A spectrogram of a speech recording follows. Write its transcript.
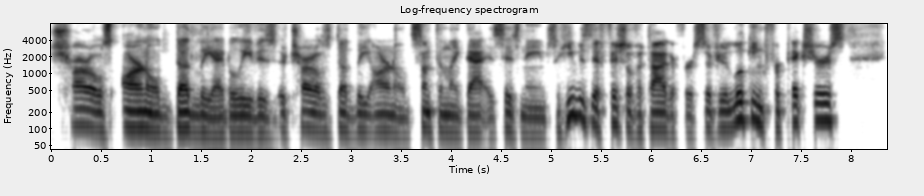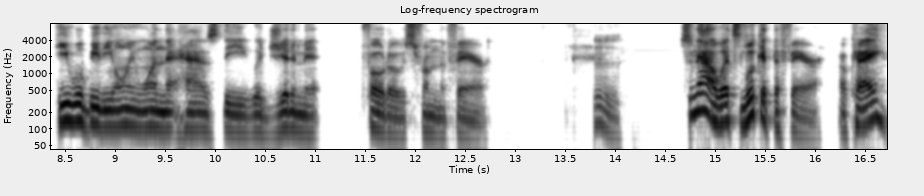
Charles Arnold Dudley, I believe is or Charles Dudley Arnold, something like that is his name. So he was the official photographer. So if you're looking for pictures, he will be the only one that has the legitimate photos from the fair. Hmm. So now let's look at the fair. Okay.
